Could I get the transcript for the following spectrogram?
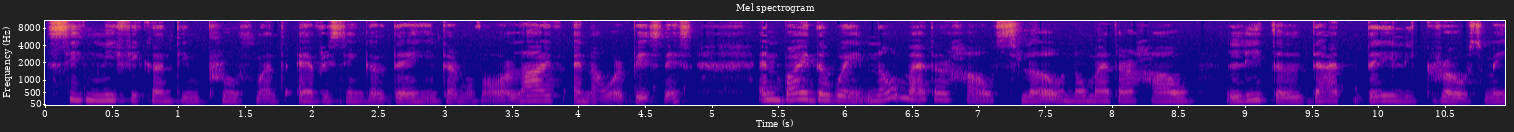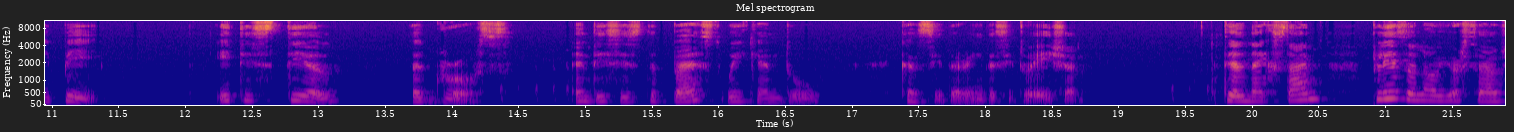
significant improvement every single day in terms of our life and our business. And by the way, no matter how slow, no matter how little that daily growth may be, it is still a growth. And this is the best we can do considering the situation. Till next time, please allow yourself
